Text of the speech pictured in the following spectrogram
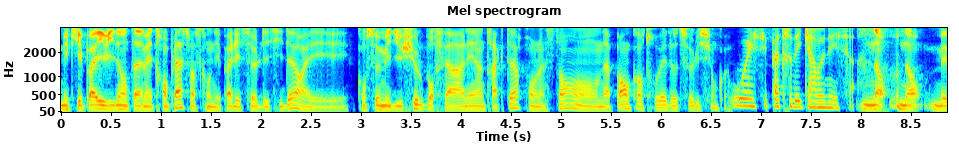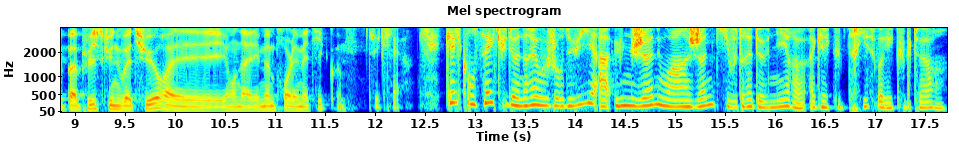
mais qui est pas évidente à mettre en place parce qu'on n'est pas les seuls décideurs. Et consommer du fuel pour faire aller un tracteur, pour l'instant, on n'a pas encore trouvé d'autres solutions. Quoi. Ouais, c'est pas très décarboné, ça. Non, non, mais pas plus qu'une voiture et, et on a les mêmes problématiques. C'est clair. Quel conseil tu donnerais aujourd'hui à une jeune ou à un jeune qui voudrait devenir euh, agricultrice ou agriculteur?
